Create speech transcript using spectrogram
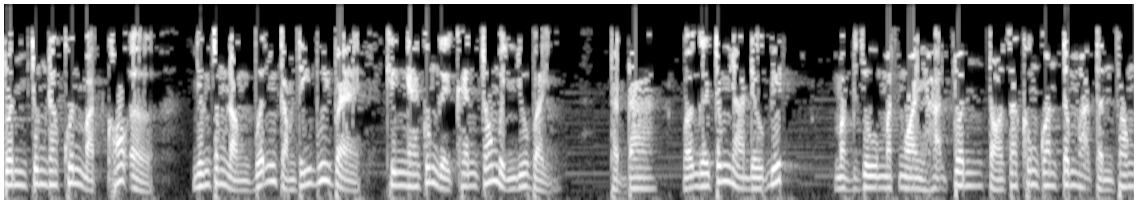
Tuân trông ra khuôn mặt khó ở, nhưng trong lòng vẫn cảm thấy vui vẻ khi nghe có người khen cháu mình như vậy. Thật ra, mọi người trong nhà đều biết, mặc dù mặt ngoài Hạ Tuân tỏ ra không quan tâm Hạ Thần Phong,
